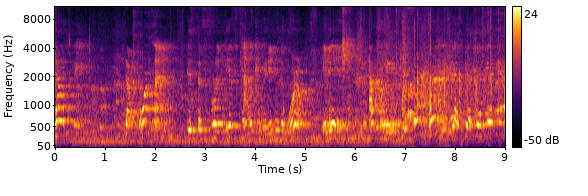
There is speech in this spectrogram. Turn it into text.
tells me that Portland is the friendliest tango community in the world. It is. Actually, it's so friendly. Yes, yes, yes, yes, yes.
